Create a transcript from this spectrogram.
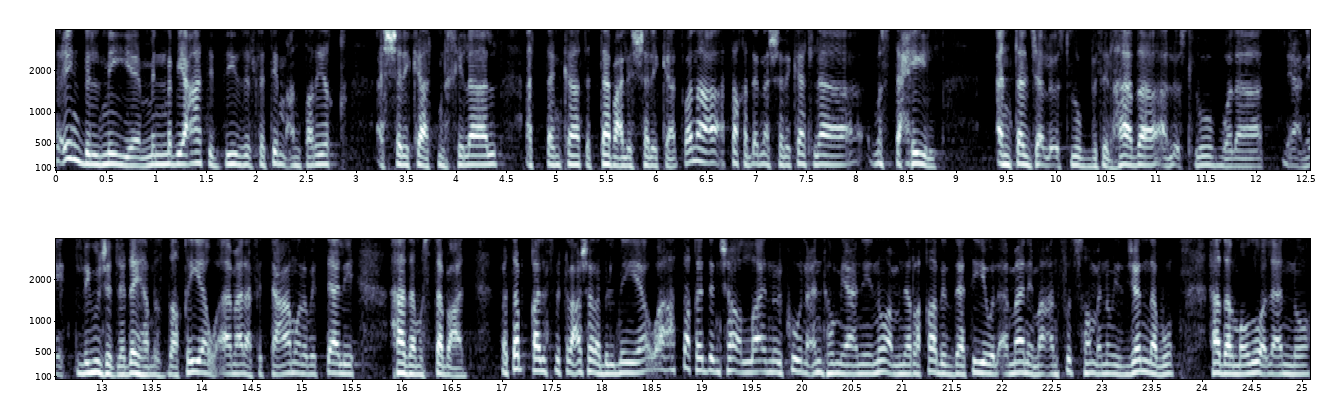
90% من مبيعات الديزل تتم عن طريق الشركات من خلال التنكات التابعة للشركات، وأنا أعتقد أن الشركات لا مستحيل أن تلجأ لأسلوب مثل هذا الأسلوب ولا يعني يوجد لديها مصداقية وأمانة في التعامل وبالتالي هذا مستبعد. فتبقى نسبة العشرة بالمية وأعتقد إن شاء الله أنه يكون عندهم يعني نوع من الرقابة الذاتية والأمانة مع أنفسهم أنه يتجنبوا هذا الموضوع لأنه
